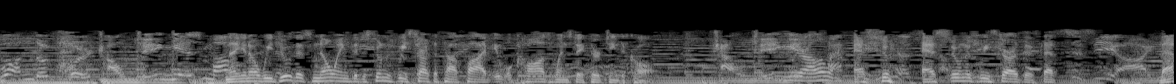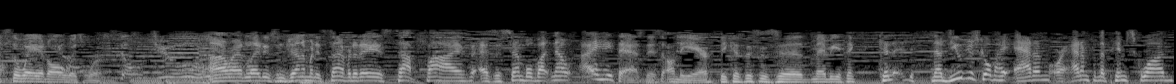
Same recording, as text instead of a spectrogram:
Wonderful. Counting is Now, you know, we do this knowing that as soon as we start the top five, it will cause Wednesday 13 to call. Counting You're all aware. As soon, as soon as we start this, that's that's the way it always works. All right, ladies and gentlemen, it's time for today's top five as assembled by. Now, I hate to ask this on the air because this is uh, maybe a thing. Can now, do you just go by Adam or Adam from the Pimp Squad?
